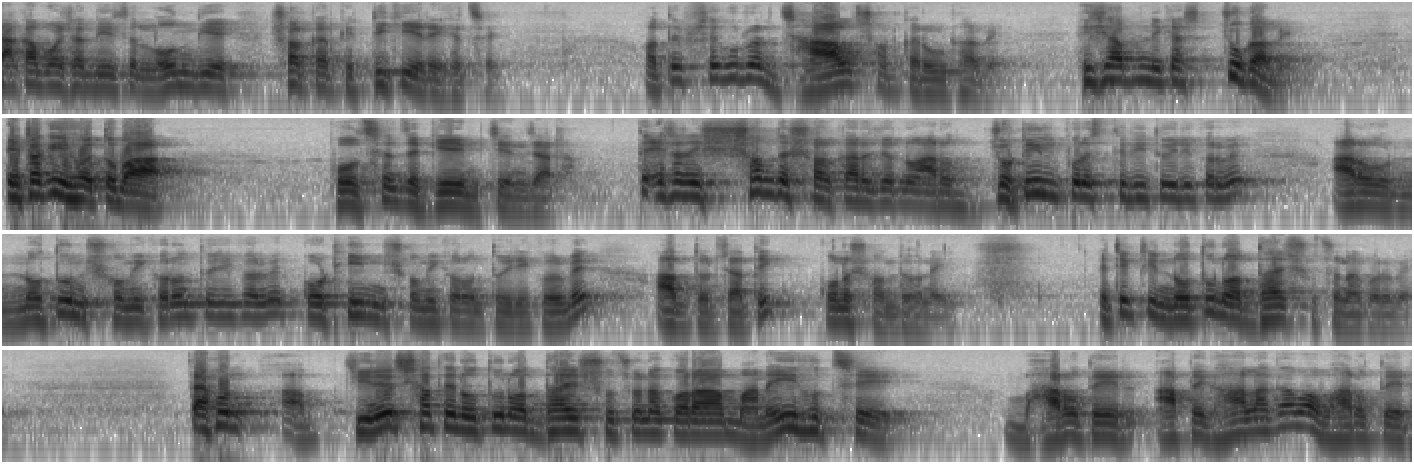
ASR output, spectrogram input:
টাকা পয়সা দিয়েছে লোন দিয়ে সরকারকে টিকিয়ে রেখেছে। অতএব সেগুলোর ঝাল সরকার উঠাবে, হিসাব নিকাশ চুকাবে। এটাকেই হয়তো বা বলছেন যে গেম চেঞ্জার তো এটা নিঃসন্দেহে সরকারের জন্য আরও জটিল পরিস্থিতি তৈরি করবে আরও নতুন সমীকরণ তৈরি করবে, কঠিন সমীকরণ তৈরি করবে, আন্তর্জাতিক কোনো সন্দেহ নেই। এটি একটি নতুন অধ্যায়ের সূচনা করবে। এখন চীনের সাথে নতুন অধ্যায়ের সূচনা করা মানেই হচ্ছে ভারতের আতে ঘা লাগা বা ভারতের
